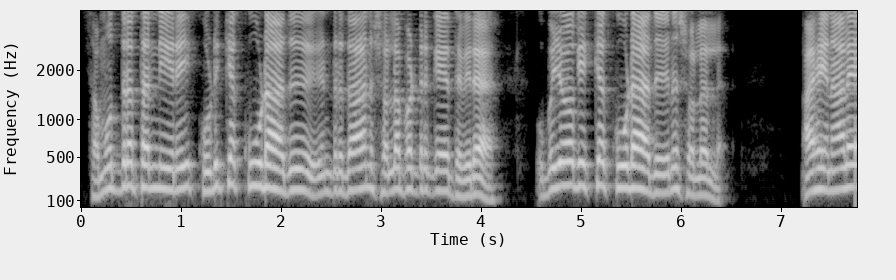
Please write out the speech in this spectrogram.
சமுத்திர தண்ணீரை குடிக்கக்கூடாது என்று தான் சொல்லப்பட்டிருக்கே தவிர உபயோகிக்கக்கூடாதுன்னு சொல்லலை. ஆகையினாலே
